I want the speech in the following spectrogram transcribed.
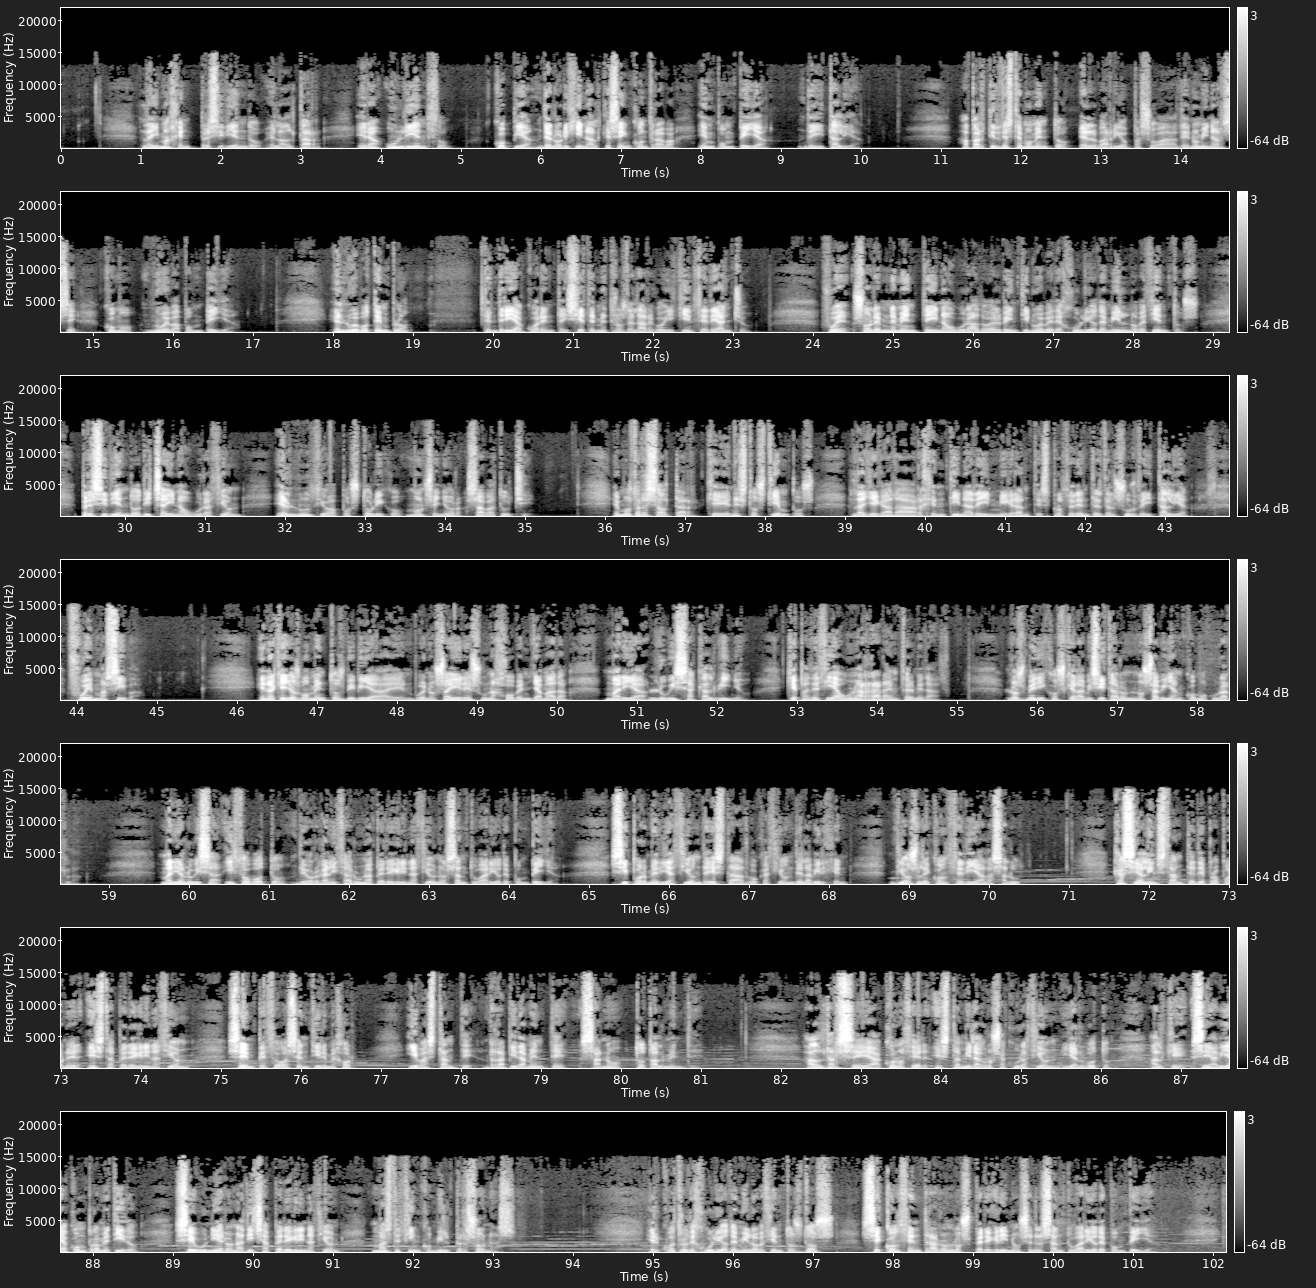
La imagen presidiendo el altar era un lienzo copia del original que se encontraba en Pompeya de Italia. A partir de este momento el barrio pasó a denominarse como Nueva Pompeya. El nuevo templo tendría cuarenta y siete metros de largo y quince de ancho. Fue solemnemente inaugurado el 29 de julio de 1900, presidiendo dicha inauguración el nuncio apostólico Monseñor Sabatucci. Hemos de resaltar que en estos tiempos la llegada a Argentina de inmigrantes procedentes del sur de Italia fue masiva. En aquellos momentos vivía en Buenos Aires una joven llamada María Luisa Calviño, que padecía una rara enfermedad. Los médicos que la visitaron no sabían cómo curarla. María Luisa hizo voto de organizar una peregrinación al santuario de Pompeya, si por mediación de esta advocación de la Virgen Dios le concedía la salud. Casi al instante de proponer esta peregrinación se empezó a sentir mejor y bastante rápidamente sanó totalmente. Al darse a conocer esta milagrosa curación y el voto al que se había comprometido, se unieron a dicha peregrinación más de cinco mil personas. El 4 de julio de 1902 se concentraron los peregrinos en el santuario de Pompeya,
